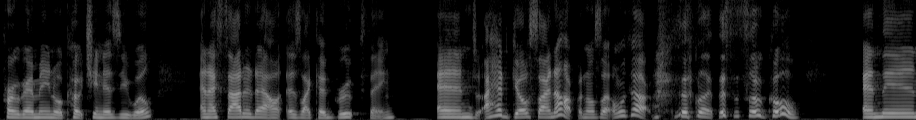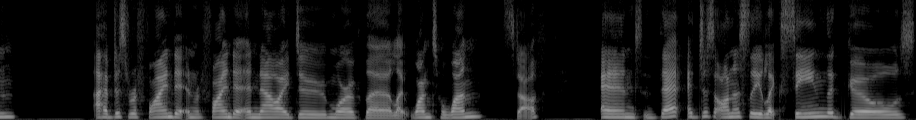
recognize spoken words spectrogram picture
programming or coaching, as you will. And I started out as like a group thing. And I had girls sign up and I was like, oh my God, like, this is so cool. And then I have just refined it and refined it. And now I do more of the like one to one stuff. And that it just honestly like seeing the girls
